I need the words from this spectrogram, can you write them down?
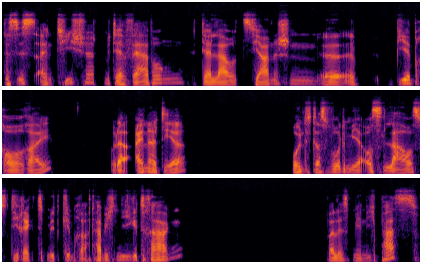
Das ist ein T-Shirt mit der Werbung der laotianischen äh, Bierbrauerei oder einer der. Und das wurde mir aus Laos direkt mitgebracht. Habe ich nie getragen, weil es mir nicht passt.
